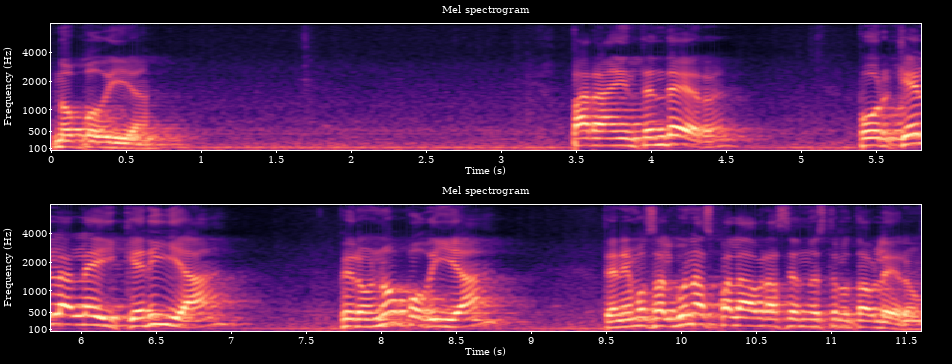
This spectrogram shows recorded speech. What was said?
no podía. Para entender por qué la ley quería, pero no podía, tenemos algunas palabras en nuestro tablero.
